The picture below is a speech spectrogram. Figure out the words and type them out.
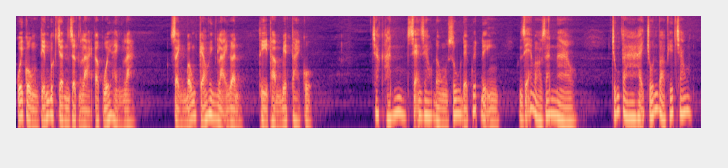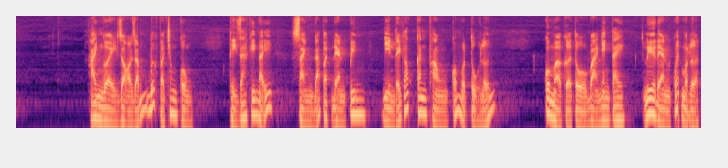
Cuối cùng tiếng bước chân dừng lại ở cuối hành lang. Sảnh bỗng kéo hình lại gần, thì thầm bên tai cô. Chắc hắn sẽ gieo đồng xu để quyết định rẽ vào gian nào. Chúng ta hãy trốn vào phía trong. Hai người dò dẫm bước vào trong cùng. Thì ra khi nãy sảnh đã bật đèn pin, nhìn thấy góc căn phòng có một tủ lớn. Cô mở cửa tủ và nhanh tay lia đèn quét một lượt.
